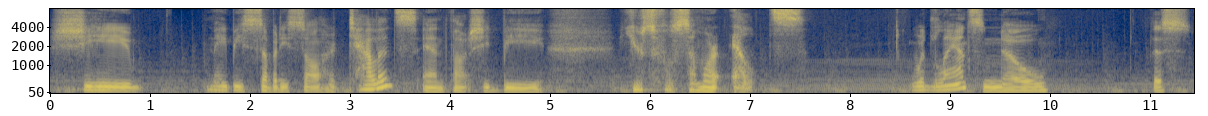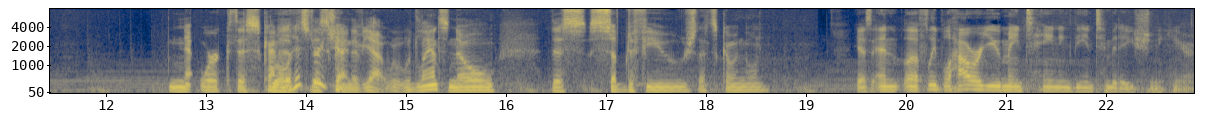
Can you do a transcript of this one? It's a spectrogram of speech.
she maybe somebody saw her talents and thought she'd be useful somewhere else. Would Lance know this network, this kind Roll a of history this check. kind of yeah? Would Lance know this subterfuge that's going on? Yes, and uh, Fleeple, how are you maintaining the intimidation here?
